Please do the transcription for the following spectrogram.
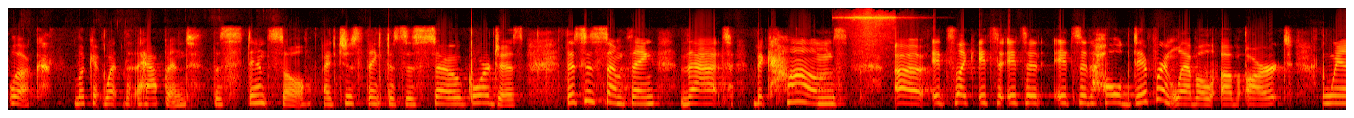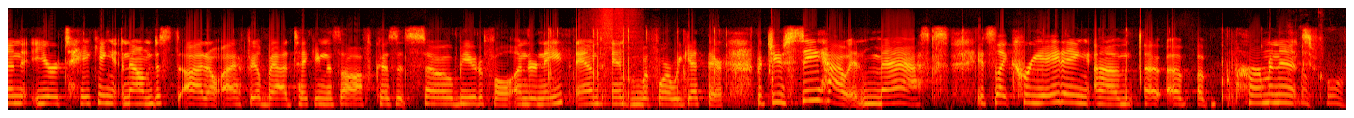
look, look at what happened. The stencil, I just think this is so gorgeous. This is something that becomes uh, it's like it's it's a it's a whole different level of art when you're taking. Now I'm just I don't I feel bad taking this off because it's so beautiful underneath and, and before we get there. But you see how it masks. It's like creating um, a, a, a, permanent oh, cool.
